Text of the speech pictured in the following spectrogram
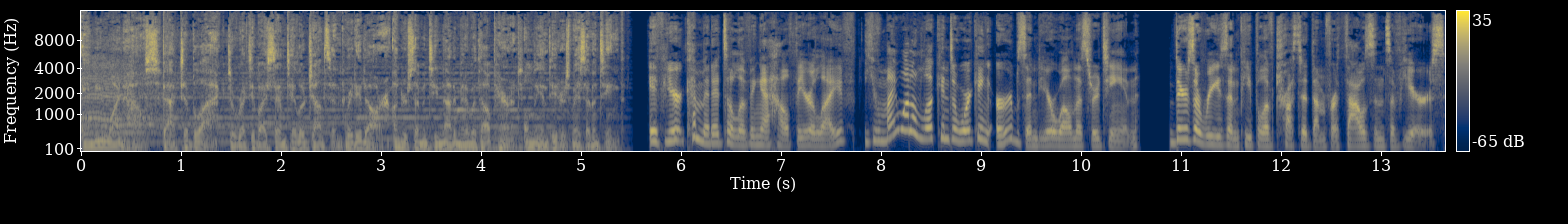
Amy Winehouse, Back to Black, directed by Sam Taylor Johnson. Rated R, under 17, not a minute without parent. Only in theaters May 17th. If you're committed to living a healthier life, you might want to look into working herbs into your wellness routine. There's a reason people have trusted them for thousands of years.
